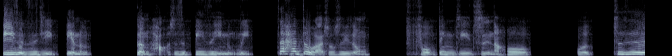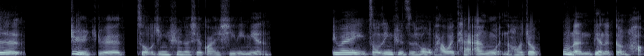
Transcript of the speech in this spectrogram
逼着自己变得更好，就是逼自己努力。但它对我来说是一种否定机制，然后我就是拒绝走进去那些关系里面，因为走进去之后我怕我会太安稳，然后就不能变得更好，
